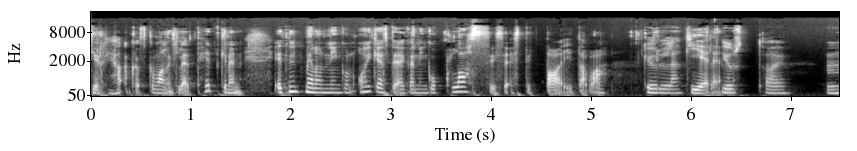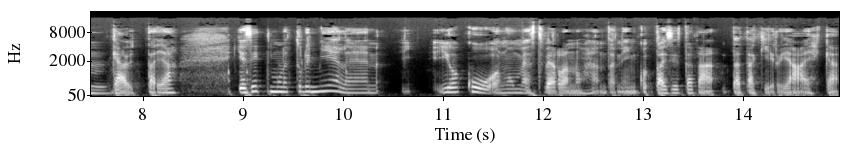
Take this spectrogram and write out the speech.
kirjaa, koska mä olin silleen, että hetkinen, että nyt meillä on niin kuin oikeasti aika niin kuin klassisesti taitava Kyllä. kielen Just toi. Mm. käyttäjä. Ja sitten mulle tuli mieleen, joku on mun mielestä verrannut häntä, niin kuin, tai siis tätä, tätä kirjaa ehkä,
